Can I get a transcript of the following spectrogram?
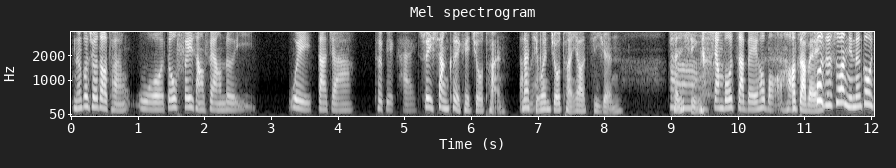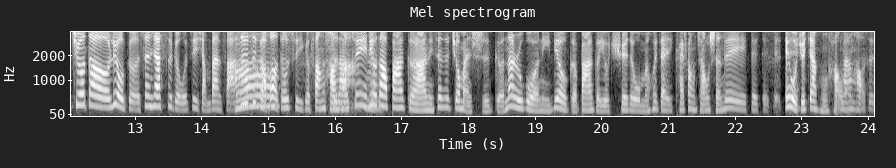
能够揪到团，我都非常非常乐意为大家特别开。所以上课也可以揪团。那请问揪团要几人？成型，想不咋呗，好不好？哦咋呗？或者说你能够揪到六个，剩下四个我自己想办法。这个这个搞不好都是一个方式。好啦，所以六到八个啊，你甚至揪满十个。那如果你六个八个有缺的，我们会再开放招生。对对对对。哎，我觉得这样很好，蛮好的。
